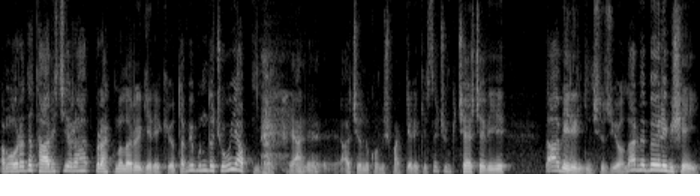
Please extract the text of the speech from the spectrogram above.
Ama orada tarihçiyi rahat bırakmaları gerekiyor. Tabii bunu da çoğu yapmıyor. Yani açığını konuşmak gerekirse. Çünkü çerçeveyi daha belirgin çiziyorlar ve böyle bir şey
